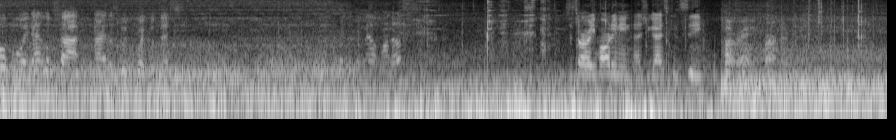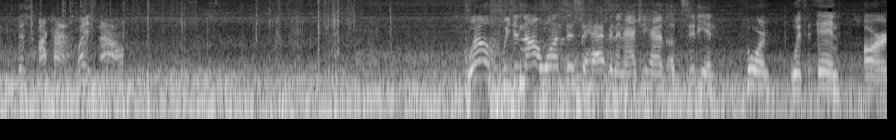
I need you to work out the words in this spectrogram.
Oh boy, that looks hot. All right, let's move quick with this. Look at the melt on us. It's already hardening, as you guys can see. All right, burn everything. This is my kind of place now. Well, we did not want this to happen and actually have obsidian form within our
